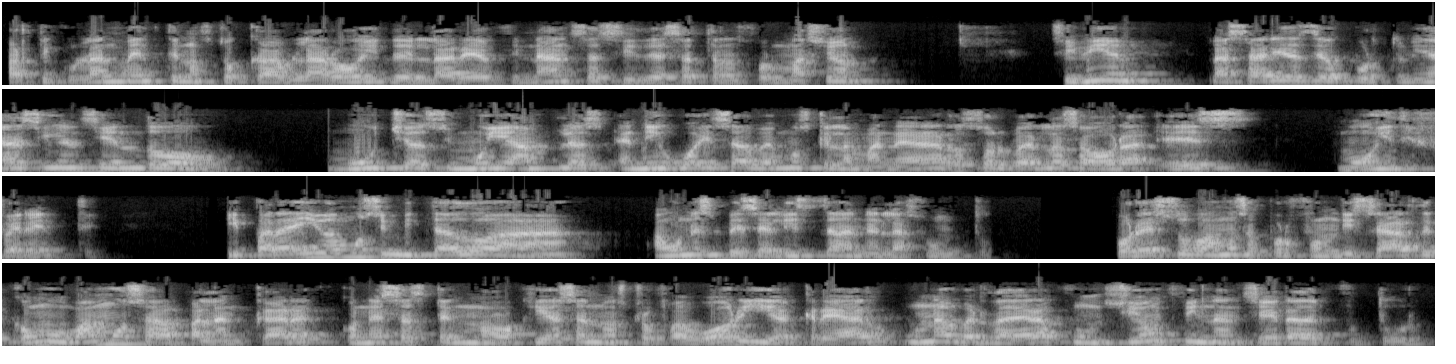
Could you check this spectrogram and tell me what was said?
Particularmente nos toca hablar hoy del área de finanzas y de esa transformación. Si bien las áreas de oportunidad siguen siendo muchas y muy amplias. En Iguay sabemos que la manera de resolverlas ahora es muy diferente. Y para ello hemos invitado a, a un especialista en el asunto. Por eso vamos a profundizar de cómo vamos a apalancar con esas tecnologías a nuestro favor y a crear una verdadera función financiera del futuro.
